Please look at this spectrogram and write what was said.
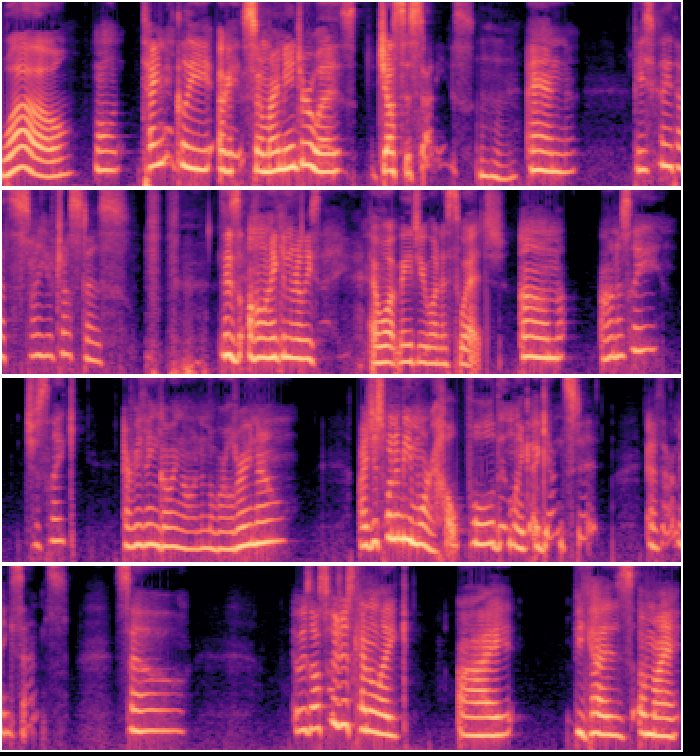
Whoa. Well, technically, okay. So my major was justice studies, mm-hmm. and basically that's the study of justice. is all I can really say. And what made you want to switch? Um, honestly, just like everything going on in the world right now, I just want to be more helpful than like against it, if that makes sense. So it was also just kind of like I, because of my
